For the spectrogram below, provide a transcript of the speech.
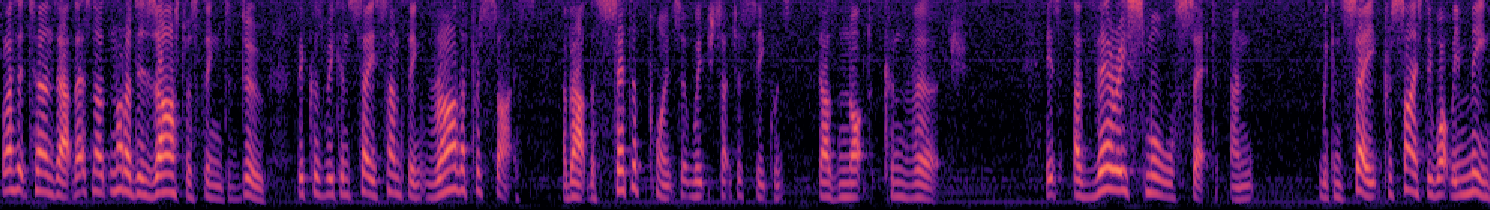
Well, as it turns out, that's not, not a disastrous thing to do because we can say something rather precise about the set of points at which such a sequence does not converge. It's a very small set, and we can say precisely what we mean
